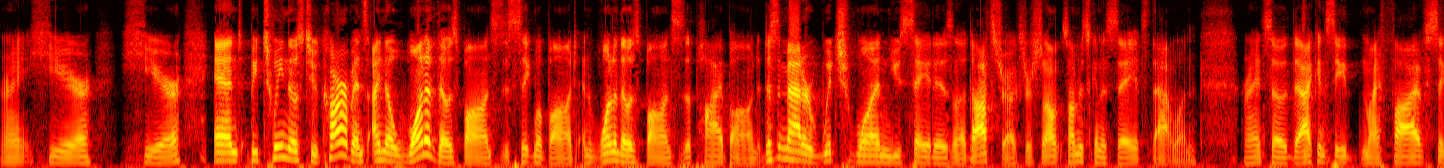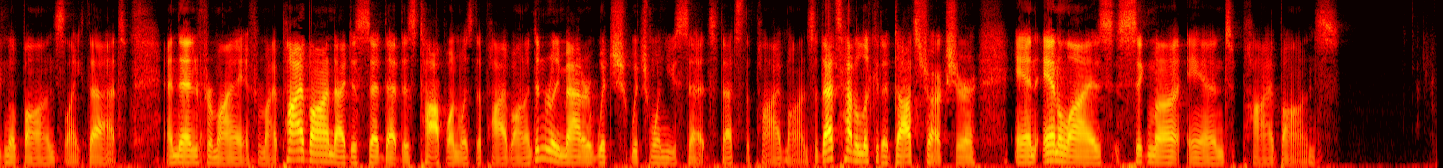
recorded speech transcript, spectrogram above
right here, here. And between those two carbons, I know one of those bonds is a sigma bond and one of those bonds is a pi bond. It doesn't matter which one you say it is on the dot structure, so I'm, so I'm just going to say it's that one, right? So I can see my five sigma bonds like that. And then for my for my pi bond, I just said that this top one was the pi bond. It didn't really matter which which one you said. So that's the pi bond. So that's how to look at a dot structure and analyze sigma and pi bonds.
